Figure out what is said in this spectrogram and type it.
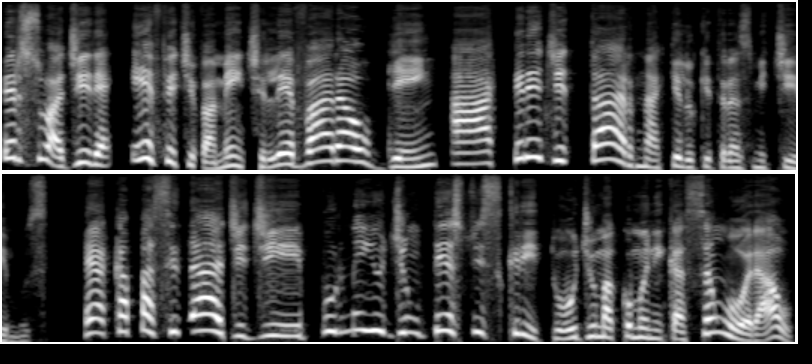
Persuadir é efetivamente levar alguém a acreditar naquilo que transmitimos. É a capacidade de, por meio de um texto escrito ou de uma comunicação oral,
